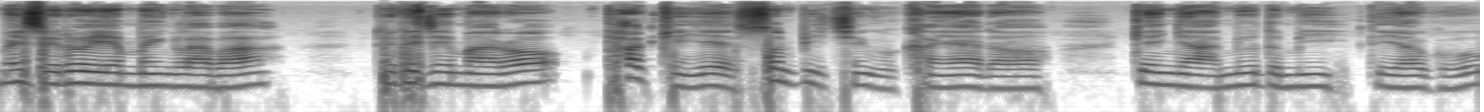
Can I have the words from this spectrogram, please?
မိတ်ဆွေတို့ရဲ့မင်္ဂလာပါဒီတစ်ချိန်မှာတော့ဖခင်ရဲ့စွန့်ပစ်ခြင်းကိုခံရတော့ကညာအမျိုးသမီးတယောက်ကို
